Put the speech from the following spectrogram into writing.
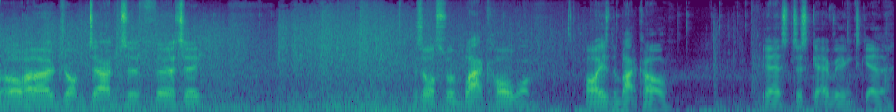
Oh, hello, drop down to 30. There's also a black hole one. Oh, here's the black hole. Yeah, let's just get everything together.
